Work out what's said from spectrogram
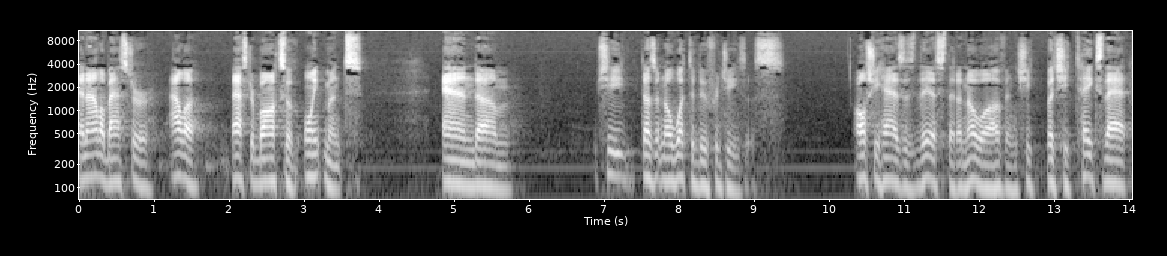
an alabaster, alabaster box of ointment. And um, she doesn't know what to do for Jesus. All she has is this that I know of, and she, but she takes that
